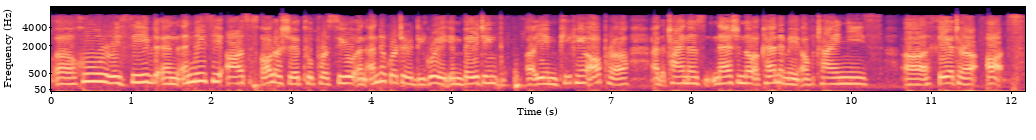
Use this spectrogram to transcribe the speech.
uh, who received an NAC Arts scholarship to pursue an undergraduate degree in Beijing uh, in Peking Opera at China's National Academy of Chinese uh, Theater Arts.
